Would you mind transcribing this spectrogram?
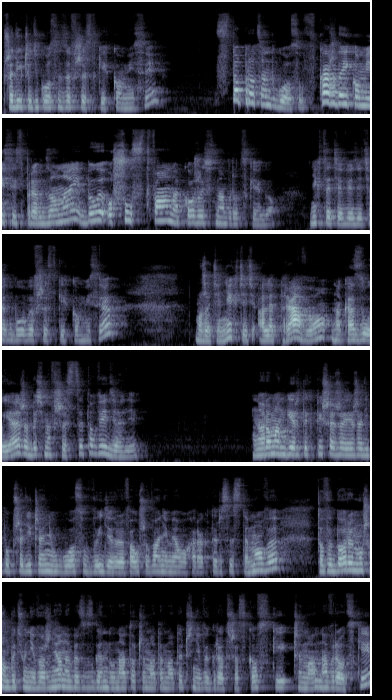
przeliczyć głosy ze wszystkich komisji. 100% głosów w każdej komisji sprawdzonej były oszustwa na korzyść Nawrockiego. Nie chcecie wiedzieć, jak było we wszystkich komisjach? Możecie nie chcieć, ale prawo nakazuje, żebyśmy wszyscy to wiedzieli. No, Roman Giertych pisze, że jeżeli po przeliczeniu głosów wyjdzie, że fałszowanie miało charakter systemowy, to wybory muszą być unieważnione bez względu na to, czy matematycznie wygra Trzaskowski, czy Nawrocki,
